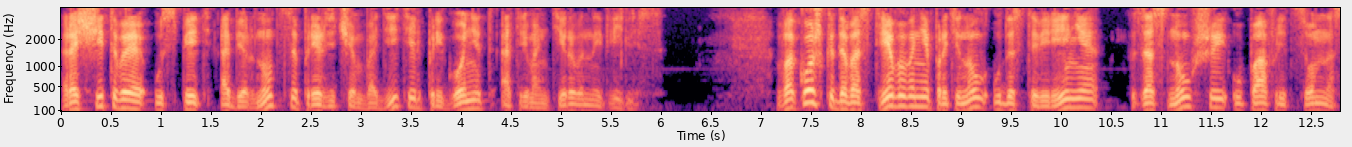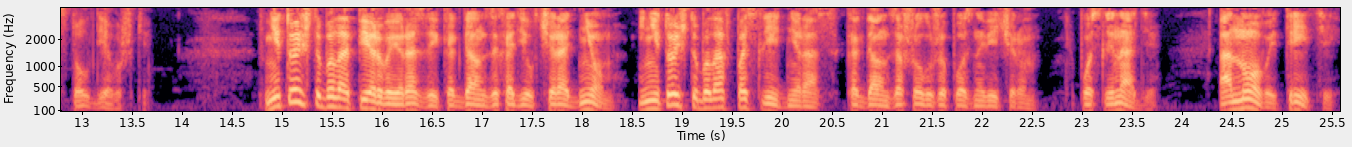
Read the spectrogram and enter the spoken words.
рассчитывая успеть обернуться, прежде чем водитель пригонит отремонтированный Виллис. В окошко до востребования протянул удостоверение, заснувшей, упав лицом на стол девушки. Не той, что была первые разы, когда он заходил вчера днем, и не той, что была в последний раз, когда он зашел уже поздно вечером, после Нади, а новой, третьей.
